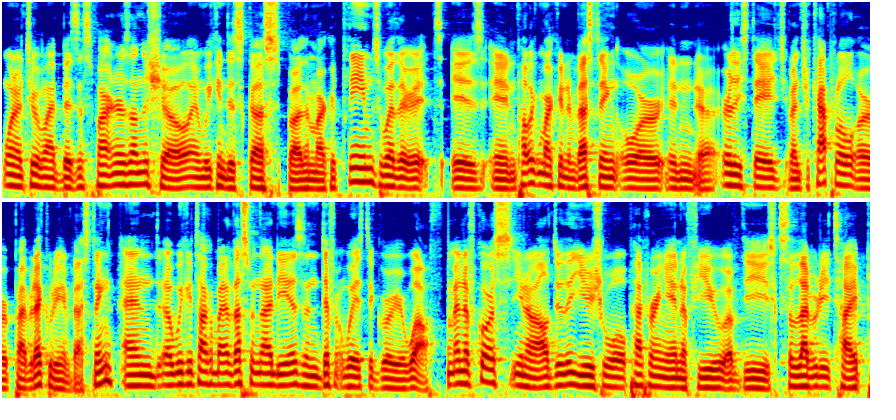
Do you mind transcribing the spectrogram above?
one or two of my business partners on the show, and we can discuss broader market themes, whether it is in public market investing or in uh, early stage venture capital or private equity investing, and uh, we could talk about investment ideas and different ways to grow your wealth. And of course, you know, I'll do the usual, peppering in a few of these celebrity type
